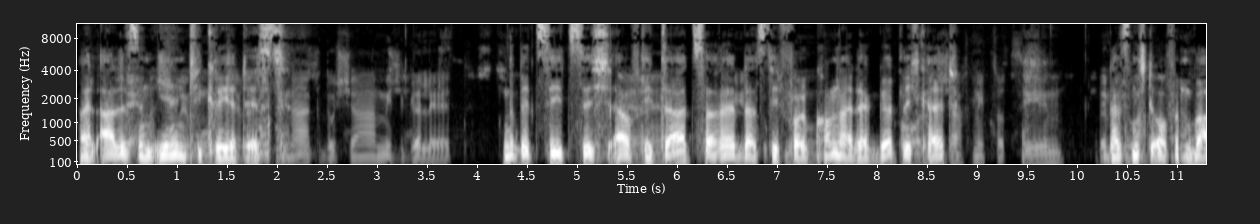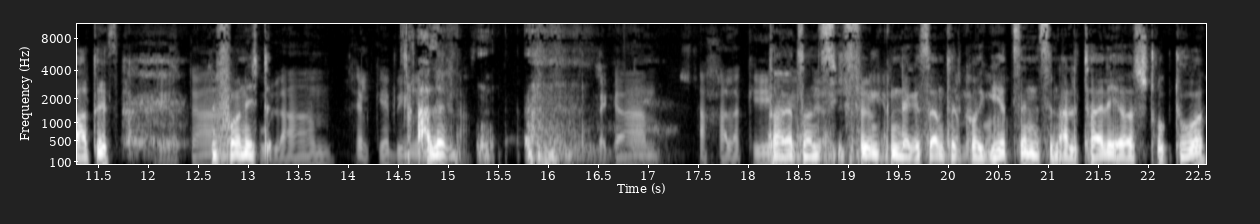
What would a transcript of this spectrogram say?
weil alles in ihr integriert ist. Und bezieht sich auf die Tatsache, dass die Vollkommenheit der Göttlichkeit das nicht offenbart ist, bevor nicht alle 320 Funken der Gesamtheit korrigiert sind, sind alle Teile ihrer Struktur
